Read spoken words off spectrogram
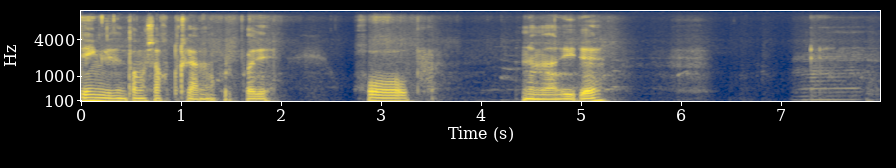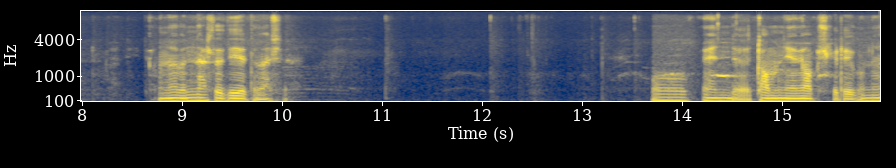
dengizni tomosha qilib turganini qurib qo'ydik. Ho'p nima deydi? Uni bir narsa derdi mana shu. Hop, endi tomini ham yopish kerak buni.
